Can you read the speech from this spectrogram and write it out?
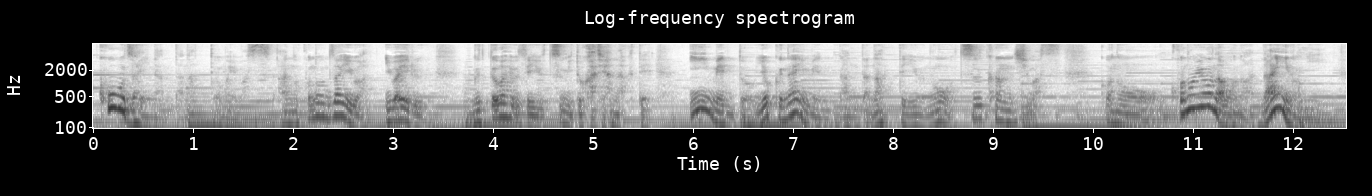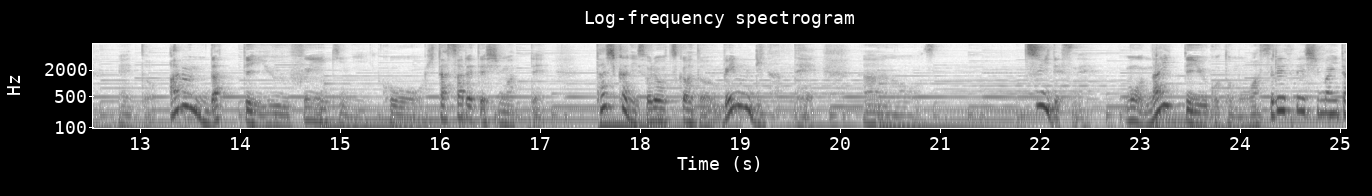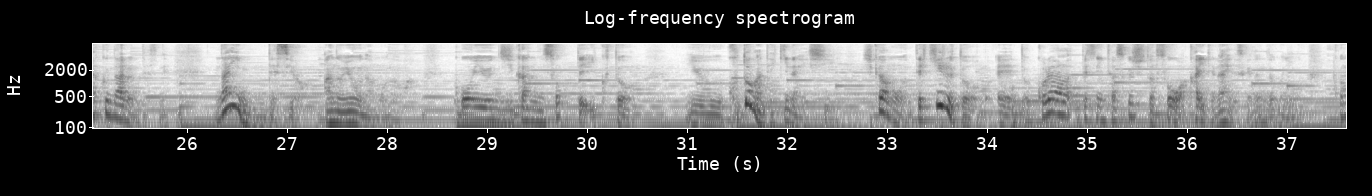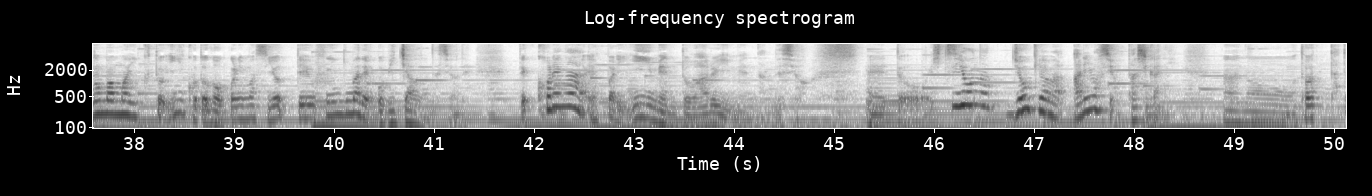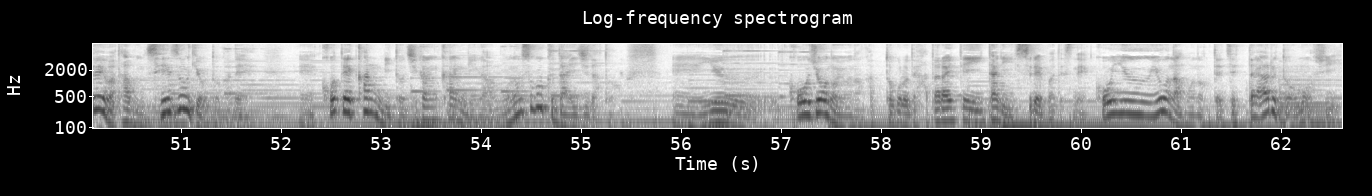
功罪なんだなって思います。あのこの罪はいわゆるグッドバイブでいう罪とかじゃなくていい面と良くない面なんだなっていうのを痛感します。このこのようなものはないのに、えーと、あるんだっていう雰囲気にこう浸されてしまって確かにそれを使うと便利なんであのついですねもうないっていうことも忘れてしまいたくなるんですね。ないんですよあのようなものは。こういう時間に沿っていくということができないししかもできると,、えーと、これは別にタスクシュートはそうは書いてないですけど、ね、どこにも。このまま行くといいことが起こりますよっていう雰囲気まで帯びちゃうんですよね。でこれがやっぱりいい面と悪い面なんですよ。えっ、ー、と必要な状況はありますよ。確かに。あの例えば多分製造業とかで、えー、工程管理と時間管理がものすごく大事だという工場のようなところで働いていたりすればですねこういうようなものって絶対あると思うし、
